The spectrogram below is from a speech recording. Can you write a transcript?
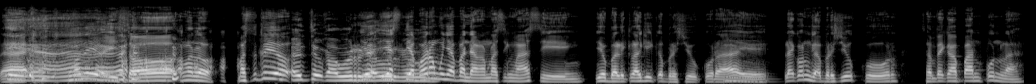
Iya. ngono ya iso, ngono lho. Maksudku yo Aduh, kabur, ya, kabur, ya setiap kabur. orang punya pandangan masing-masing. Ya balik lagi ke bersyukur aja. Hmm. Lek kon nggak bersyukur sampai kapan pun lah,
